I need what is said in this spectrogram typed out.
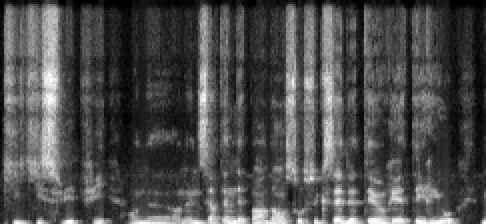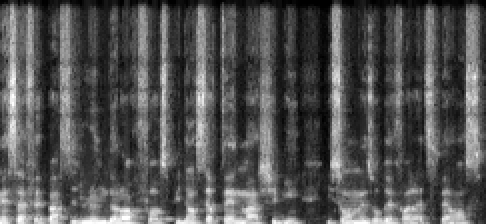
qui, suit, puis on a, une certaine dépendance au succès de Théorie et Thériault, mais ça fait partie de l'une de leurs forces, puis dans certains matchs, eh bien, ils sont en mesure de faire la différence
